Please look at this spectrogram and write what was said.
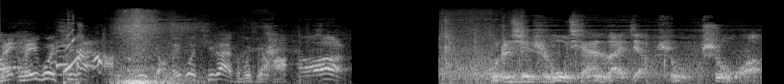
没没过膝盖啊，这脚没过膝盖可不行啊。古之心是目前来讲是是我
